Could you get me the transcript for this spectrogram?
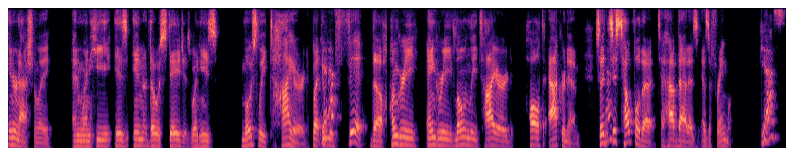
internationally and when he is in those stages, when he's mostly tired, but it would fit the hungry, angry, lonely, tired halt acronym. So it's Yes. just helpful to to have that as as a framework. Yes.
